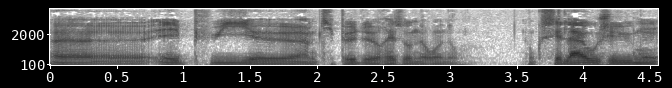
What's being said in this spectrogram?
et puis euh, un petit peu de réseaux neuronaux. Donc c'est là où j'ai eu mon,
